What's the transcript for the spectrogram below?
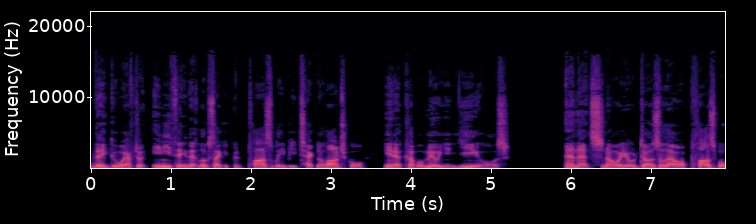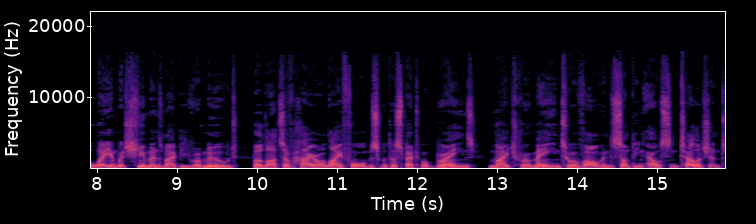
they go after anything that looks like it could plausibly be technological in a couple million years. And that scenario does allow a plausible way in which humans might be removed, but lots of higher life forms with respectable brains might remain to evolve into something else intelligent,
